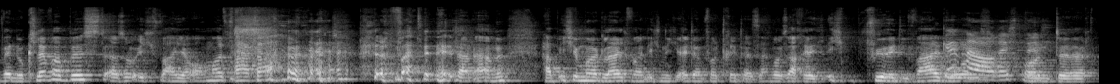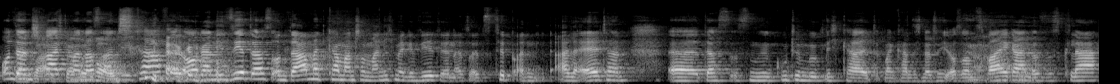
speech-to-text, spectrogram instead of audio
wenn du clever bist, also ich war ja auch mal Vater bei den Elternabenden, habe ich immer gleich, weil ich nicht Elternvertreter sein wollte, sage ich, ich führe die Wahl Genau, durch. richtig. Und, äh, Und dann, war schreibt man das an raus. die Tafel, Ja, genau. organisiert das und damit kann man schon mal nicht mehr gewählt werden. Also als Tipp an alle Eltern, äh, das ist eine gute Möglichkeit. Man kann sich natürlich auch sonst Ja, weigern, das ist klar.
